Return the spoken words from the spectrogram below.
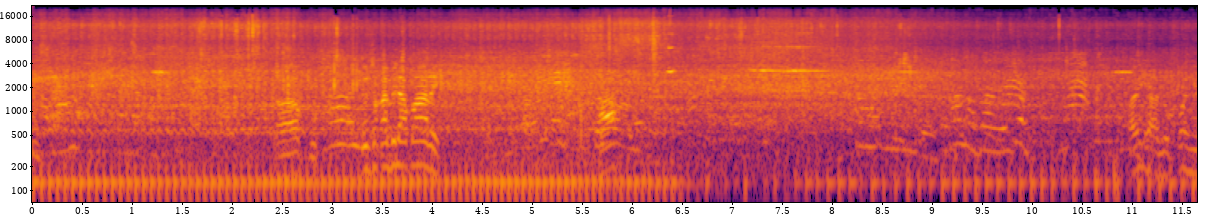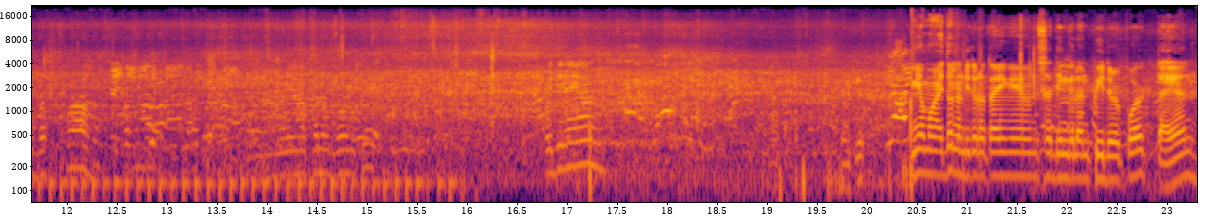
Ano. Tapos, doon sa kabila pare. Ha? Ano? Ay, ano pa, hibas pa. Maya pa ng konti. Pwede na yan. Thank you. Nga mga idol, nandito na tayo ngayon sa Dingalan Feeder Port. Ayan.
